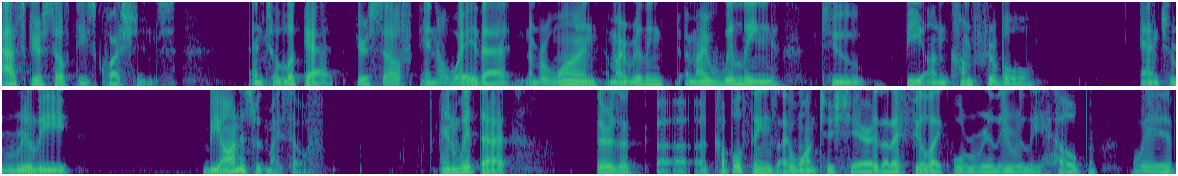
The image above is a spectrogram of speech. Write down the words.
ask yourself these questions and to look at yourself in a way that number one, am I really am I willing to be uncomfortable and to really be honest with myself. And with that, there's a, a, a couple things I want to share that I feel like will really, really help with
